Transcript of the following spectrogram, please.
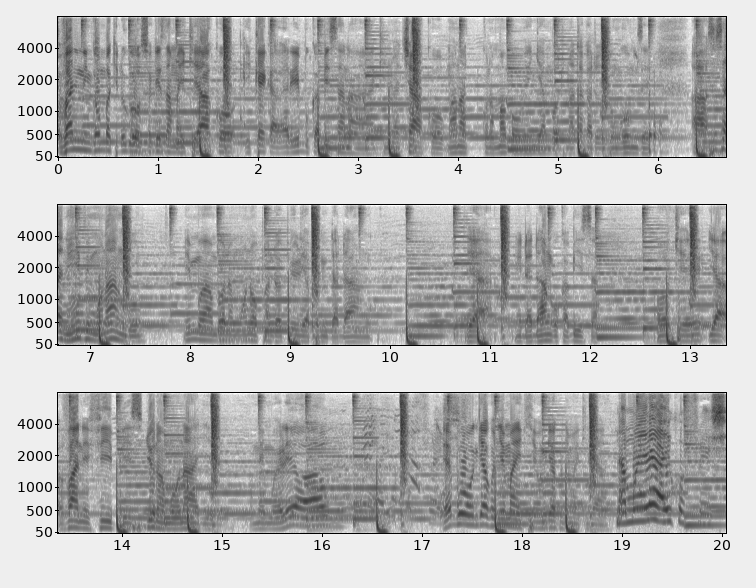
Vani, ningeomba kidogo usogeza maiki yako ikae karibu kabisa na kinywa chako, maana kuna mambo mengi ambayo tunataka tuzungumze. Ah, sasa ni hivi mwanangu, mimi ambao namuona upande wa pili hapa ni dadangu. Yeah, ni dadangu kabisa. Okay, yeah, Vani vipi? Sijui namuonaje Umemwelewa au? Hebu ongea kwenye maiki, ongea kwenye maiki yako. Namwelewa, yuko fresh.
